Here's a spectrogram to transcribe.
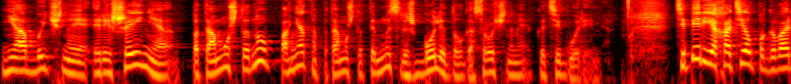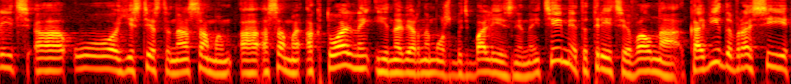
необычные обычные решения, потому что, ну, понятно, потому что ты мыслишь более долгосрочными категориями. Теперь я хотел поговорить а, о, естественно, о, самом, о, о самой актуальной и, наверное, может быть, болезненной теме. Это третья волна ковида в России.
